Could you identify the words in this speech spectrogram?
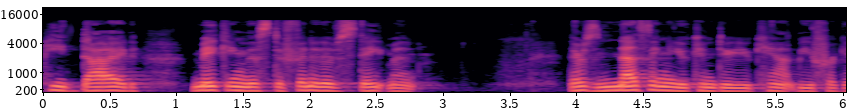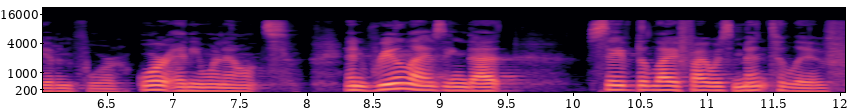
He died making this definitive statement. There's nothing you can do you can't be forgiven for, or anyone else. And realizing that saved the life I was meant to live,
